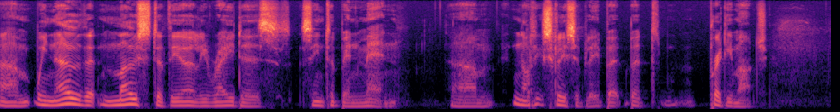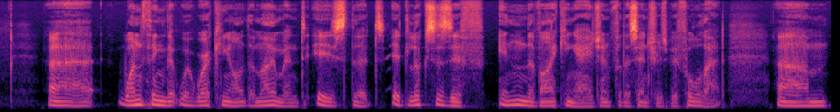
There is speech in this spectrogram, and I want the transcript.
Um, we know that most of the early raiders seem to have been men, um, not exclusively, but but pretty much. Uh, one thing that we're working on at the moment is that it looks as if in the Viking Age and for the centuries before that, um,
